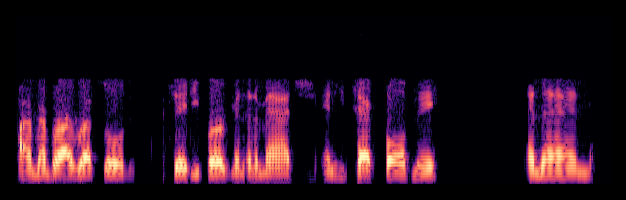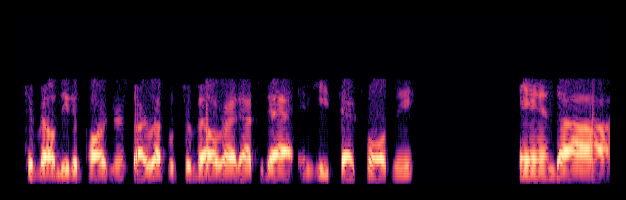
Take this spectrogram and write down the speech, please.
I remember I wrestled JD Bergman in a match, and he tech falled me. And then Tervel needed a partner, so I wrestled Tervel right after that, and he tech falled me. And uh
